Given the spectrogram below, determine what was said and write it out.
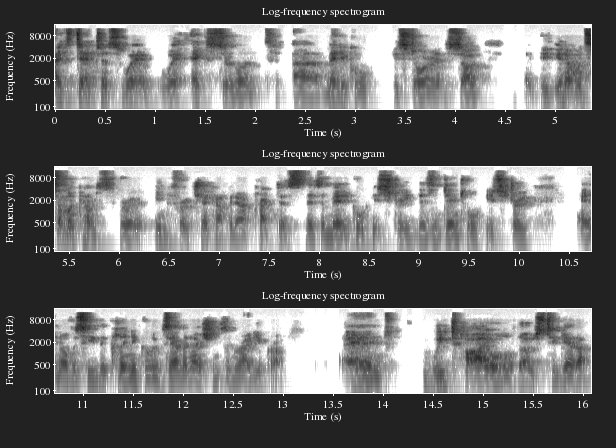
as dentists, we're, we're excellent uh, medical historians. So you know, when someone comes for in for a checkup in our practice, there's a medical history, there's a dental history, and obviously the clinical examinations and radiographs. And we tie all of those together.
